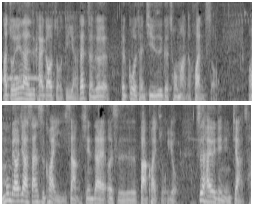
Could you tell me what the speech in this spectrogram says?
啊，昨天当然是开高走低啊，但整个的过程其实是个筹码的换手。哦，目标价三十块以上，现在二十八块左右，是还有一点点价差，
